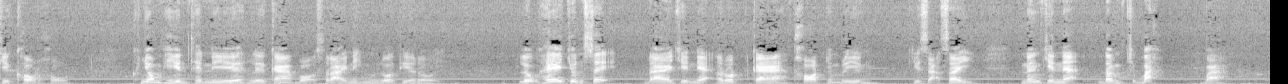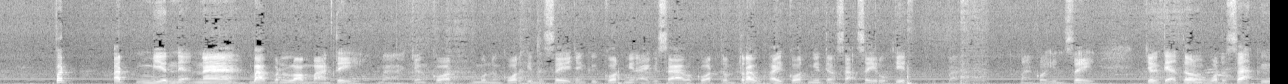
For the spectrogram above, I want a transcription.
ជាខុសរហូតខ្ញុំហ៊ានធានាលើការបកស្រាយនេះ100%លោកហេជុនសិដែលជាអ្នករត់ការថតចម្រៀងជាសាក់សី និងជាអ្នកដឹងច្បាស់បាទពិតអត់មានអ្នកណាបាទបន្លំបានទេបាទអញ្ចឹងគាត់មុននឹងគាត់ហ៊ានទៅសេអញ្ចឹងគឺគាត់មានឯកសាររបស់គាត់ត្រឹមត្រូវហើយគាត់មានទាំងសាក់សីរស់ទៀតបាទបានគាត់ហ៊ានសេអញ្ចឹងតើតើប្រវត្តិសាស្ត្រគឺ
